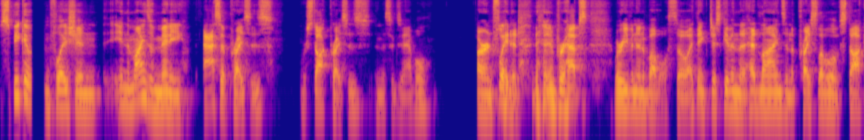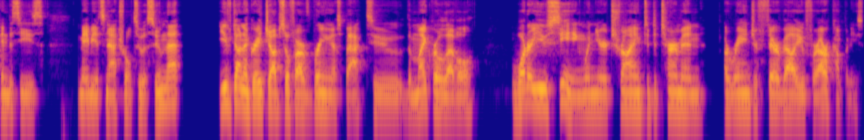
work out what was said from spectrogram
Speak of inflation, in the minds of many, asset prices or stock prices in this example are inflated and perhaps we're even in a bubble. So I think just given the headlines and the price level of stock indices, maybe it's natural to assume that. You've done a great job so far of bringing us back to the micro level. What are you seeing when you're trying to determine a range of fair value for our companies?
